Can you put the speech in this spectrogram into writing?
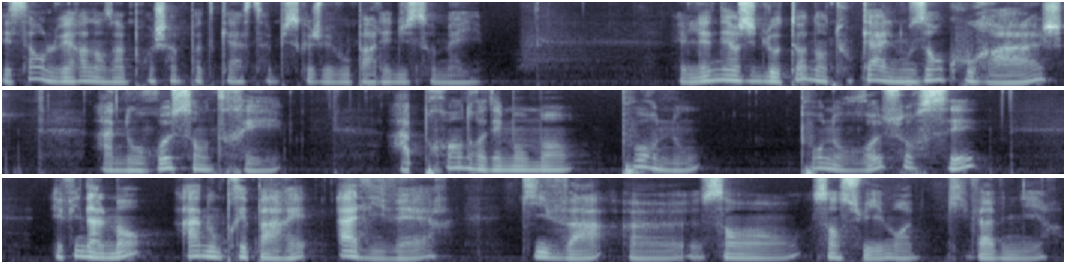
Et ça, on le verra dans un prochain podcast, puisque je vais vous parler du sommeil. Et l'énergie de l'automne, en tout cas, elle nous encourage à nous recentrer, à prendre des moments pour nous, pour nous ressourcer, et finalement à nous préparer à l'hiver qui va euh, s'en suivre, qui va venir.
